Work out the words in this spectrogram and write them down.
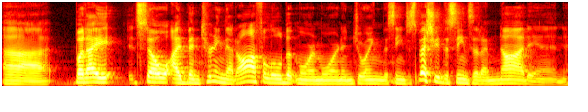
Uh, but I, so I've been turning that off a little bit more and more and enjoying the scenes, especially the scenes that I'm not in.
